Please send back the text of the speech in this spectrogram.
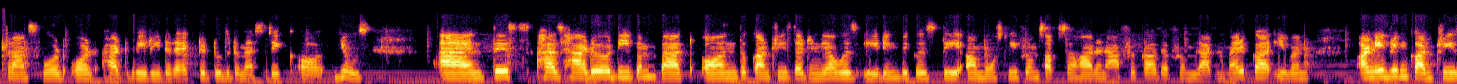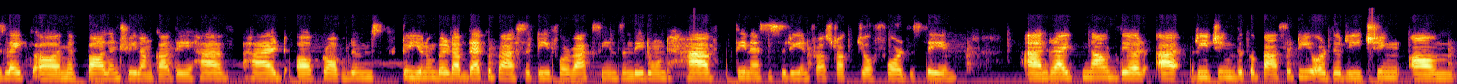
transferred or had to be redirected to the domestic uh, use. And this has had a deep impact on the countries that india was aiding because they are mostly from sub-saharan africa they're from latin america even our neighboring countries like uh, Nepal and Sri Lanka, they have had uh, problems to you know build up their capacity for vaccines, and they don't have the necessary infrastructure for the same. And right now, they're reaching the capacity, or they're reaching um,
